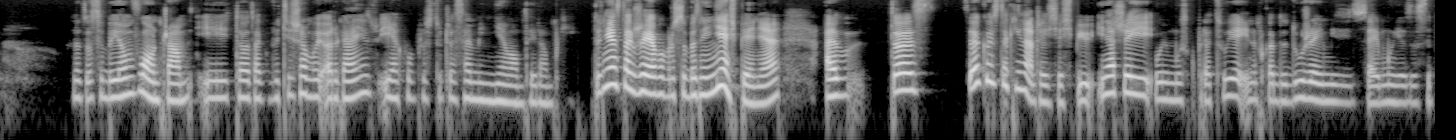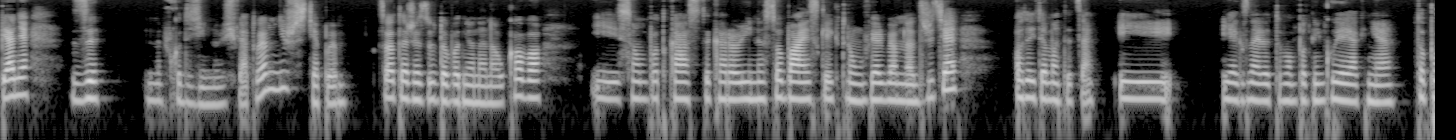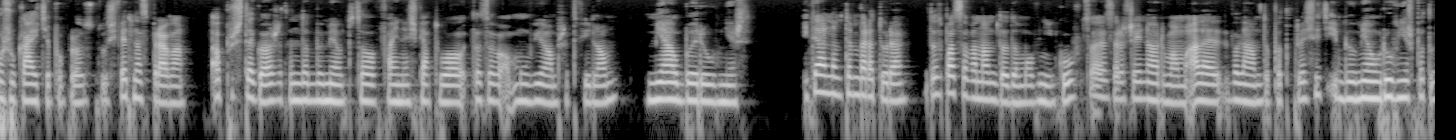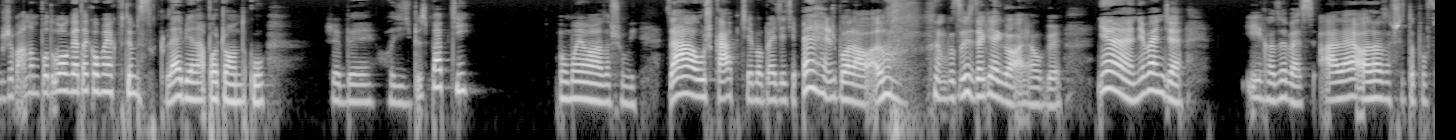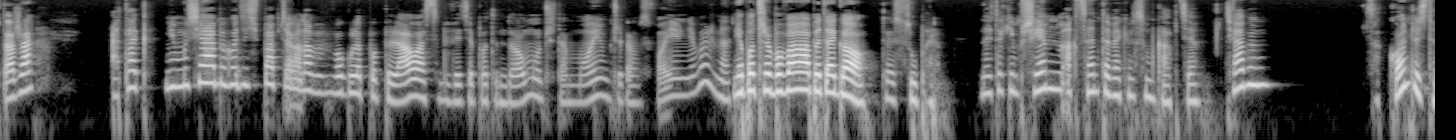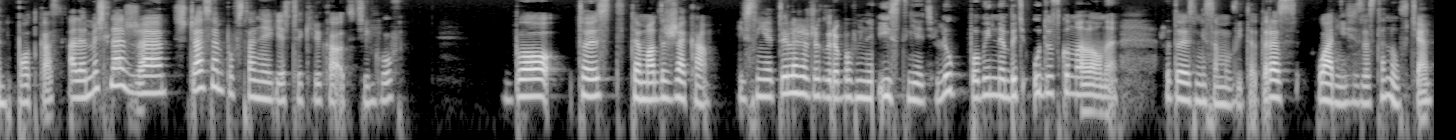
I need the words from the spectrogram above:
no to sobie ją włączam i to tak wycisza mój organizm i jak po prostu czasami nie mam tej lampki. To nie jest tak, że ja po prostu bez niej nie śpię, nie? Ale to jest to jakoś tak inaczej się śpi. Inaczej mój mózg pracuje i na przykład dłużej mi zajmuje zasypianie z na przykład zimnym światłem niż z ciepłym, co też jest udowodnione naukowo i są podcasty Karoliny Sobańskiej, którą uwielbiam nad życie, o tej tematyce. I jak znajdę, to Wam podlinkuję, jak nie, to poszukajcie po prostu. Świetna sprawa. Oprócz tego, że ten dom by miał to fajne światło, to co mówiłam przed chwilą, miałby również idealną temperaturę, dopasowaną do domowników, co jest raczej normą, ale wolałam to podkreślić i by miał również podgrzewaną podłogę, taką jak w tym sklepie na początku, żeby chodzić bez babci. Bo moja mama zawsze mówi, załóż kapcie, bo będzie cię pęcherz bolał, albo, albo coś takiego, a ja mówię, nie, nie będzie. I chodzę bez, ale ona zawsze to powtarza, a tak nie musiałaby chodzić w babciach, ona by w ogóle popylała sobie, wiecie, po tym domu, czy tam moim, czy tam swoim, nieważne. Nie potrzebowałaby tego. To jest super. No i takim przyjemnym akcentem, jakim są kapcie, chciałabym zakończyć ten podcast, ale myślę, że z czasem powstanie jeszcze kilka odcinków, bo to jest temat rzeka. Istnieje tyle rzeczy, które powinny istnieć lub powinny być udoskonalone, że to jest niesamowite. Teraz ładnie się zastanówcie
